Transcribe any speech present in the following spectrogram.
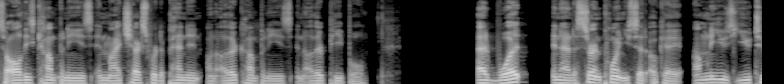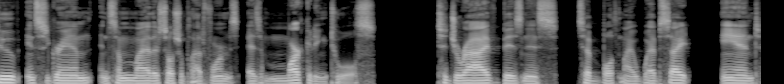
to all these companies, and my checks were dependent on other companies and other people. At what and at a certain point you said okay i'm going to use youtube instagram and some of my other social platforms as marketing tools to drive business to both my website and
